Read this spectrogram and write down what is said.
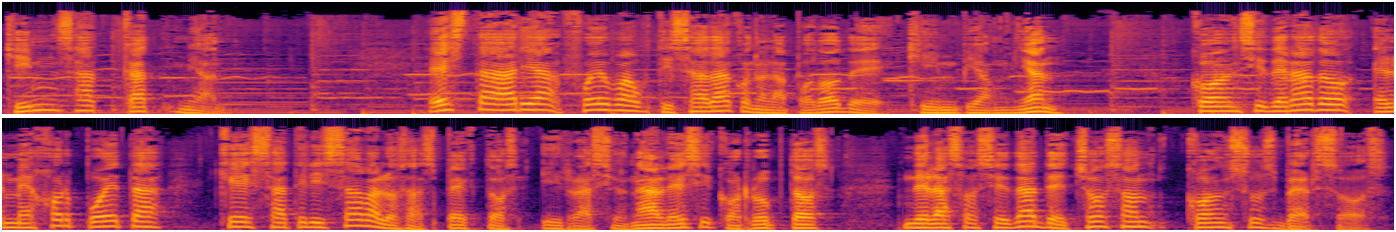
Kim Sat-kat-myeon. Esta área fue bautizada con el apodo de Kim Byung-yeon, considerado el mejor poeta que satirizaba los aspectos irracionales y corruptos de la sociedad de Choson con sus versos.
